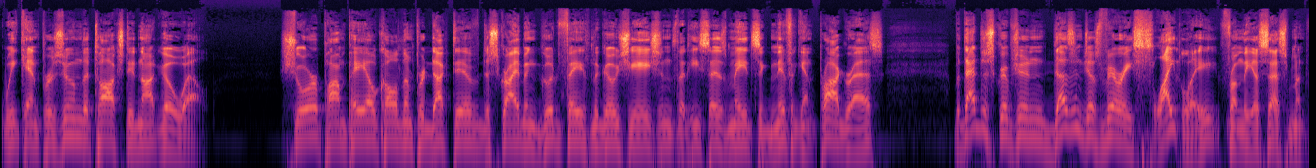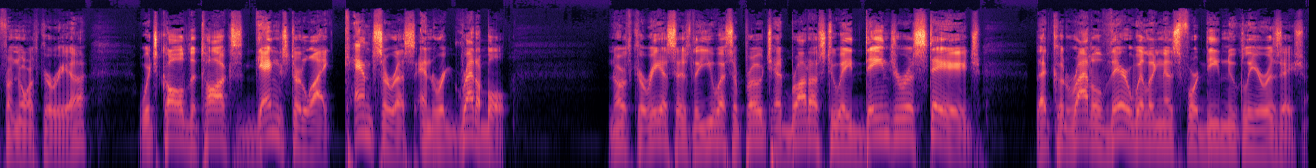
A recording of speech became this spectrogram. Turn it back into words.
We can presume the talks did not go well. Sure, Pompeo called them productive, describing good faith negotiations that he says made significant progress. But that description doesn't just vary slightly from the assessment from North Korea, which called the talks gangster like, cancerous, and regrettable. North Korea says the U.S. approach had brought us to a dangerous stage that could rattle their willingness for denuclearization.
